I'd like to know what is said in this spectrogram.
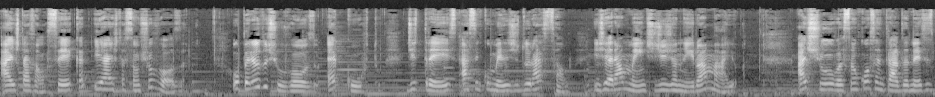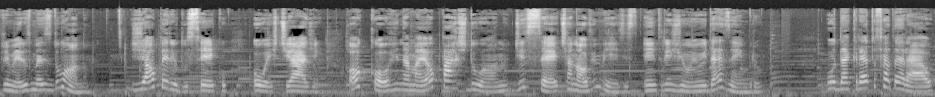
a estação seca e a estação chuvosa. O período chuvoso é curto, de 3 a 5 meses de duração, e geralmente de janeiro a maio. As chuvas são concentradas nesses primeiros meses do ano. Já o período seco, ou estiagem, ocorre na maior parte do ano de 7 a 9 meses, entre junho e dezembro. O Decreto Federal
